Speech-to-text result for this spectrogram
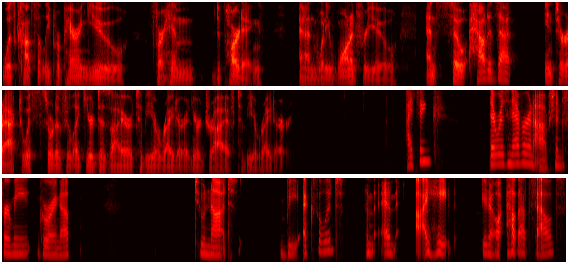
was constantly preparing you for him departing and what he wanted for you. And so, how did that interact with sort of like your desire to be a writer and your drive to be a writer? I think there was never an option for me growing up to not be excellent. And and I hate, you know, how that sounds.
